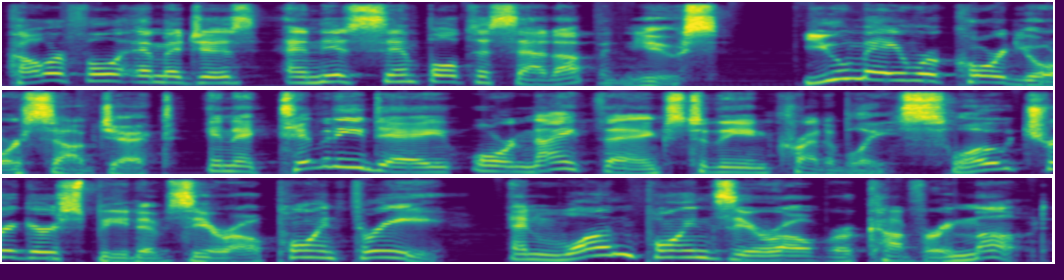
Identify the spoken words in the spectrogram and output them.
colorful images and is simple to set up and use. You may record your subject in activity day or night thanks to the incredibly slow trigger speed of 0.3 and 1.0 recovery mode.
